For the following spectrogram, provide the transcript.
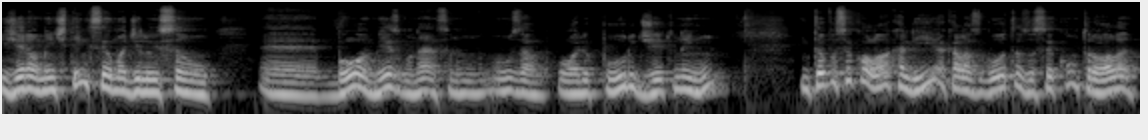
e geralmente tem que ser uma diluição é, boa mesmo, né, você não usa óleo puro de jeito nenhum. Então você coloca ali aquelas gotas, você controla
